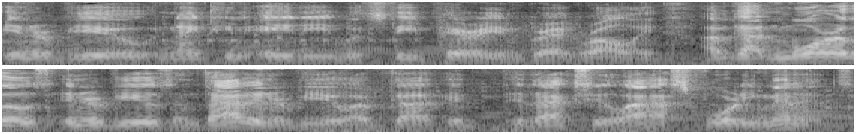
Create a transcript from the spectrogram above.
interview 1980 with Steve Perry and Greg Rolie. I've got more of those interviews, and that interview I've got it, it actually lasts 40 minutes.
